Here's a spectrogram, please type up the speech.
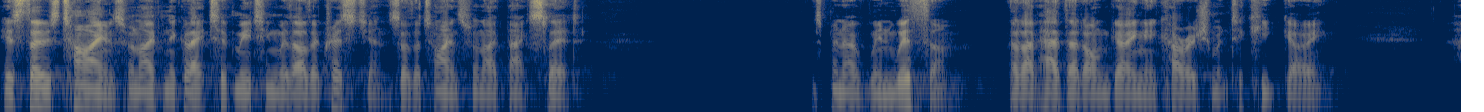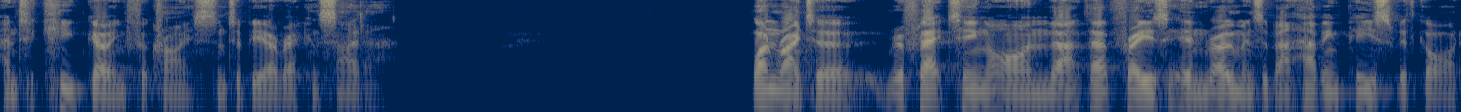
it's those times when I've neglected meeting with other Christians, or the times when I've backslid. It's been I've been with them that I've had that ongoing encouragement to keep going and to keep going for Christ and to be a reconciler. One writer, reflecting on that, that phrase in Romans about having peace with God,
